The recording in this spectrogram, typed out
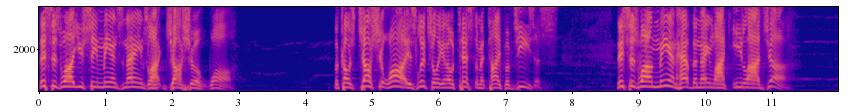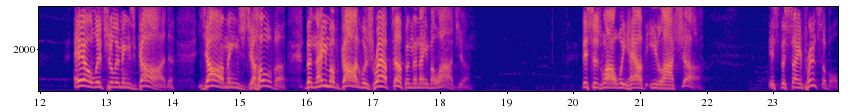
This is why you see men's names like Joshua, because Joshua is literally an Old Testament type of Jesus. This is why men have the name like Elijah. El literally means God. Yah means Jehovah. The name of God was wrapped up in the name Elijah. This is why we have Elisha. It's the same principle.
